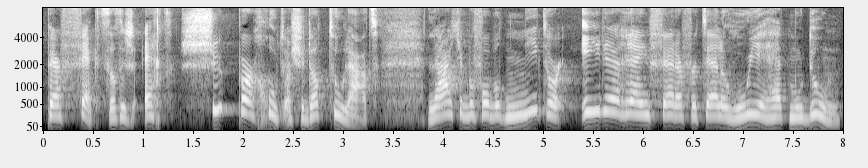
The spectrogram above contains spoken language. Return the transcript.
perfect. Dat is echt super goed als je dat toelaat. Laat je bijvoorbeeld niet door iedereen verder vertellen hoe je het moet doen.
